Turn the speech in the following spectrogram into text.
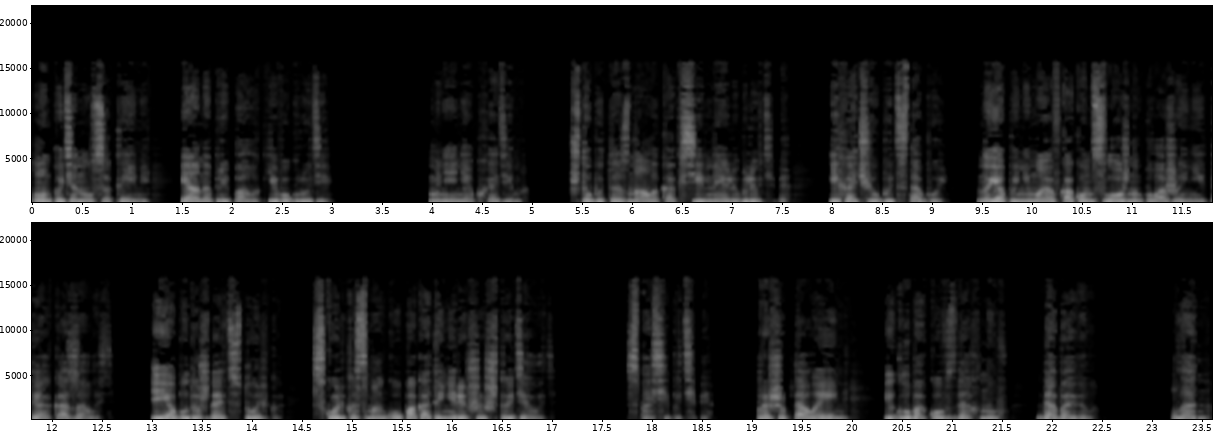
Он потянулся к Эми, и она припала к его груди. «Мне необходимо, чтобы ты знала, как сильно я люблю тебя и хочу быть с тобой. Но я понимаю, в каком сложном положении ты оказалась. И я буду ждать столько, сколько смогу, пока ты не решишь, что делать. Спасибо тебе, прошептала Эми и, глубоко вздохнув, добавила. Ладно,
